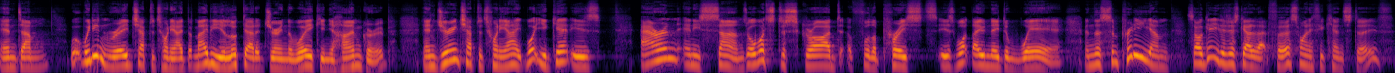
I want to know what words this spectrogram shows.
And um, we didn't read chapter 28, but maybe you looked at it during the week in your home group. And during chapter 28, what you get is Aaron and his sons, or what's described for the priests, is what they need to wear. And there's some pretty. Um, so I'll get you to just go to that first one if you can, Steve.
